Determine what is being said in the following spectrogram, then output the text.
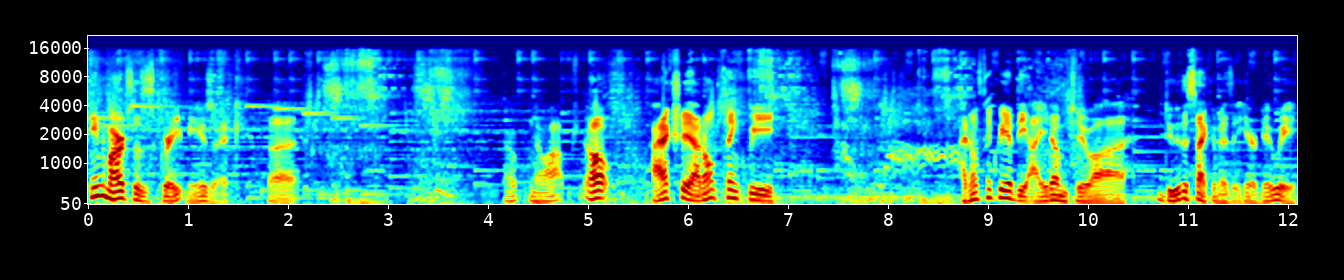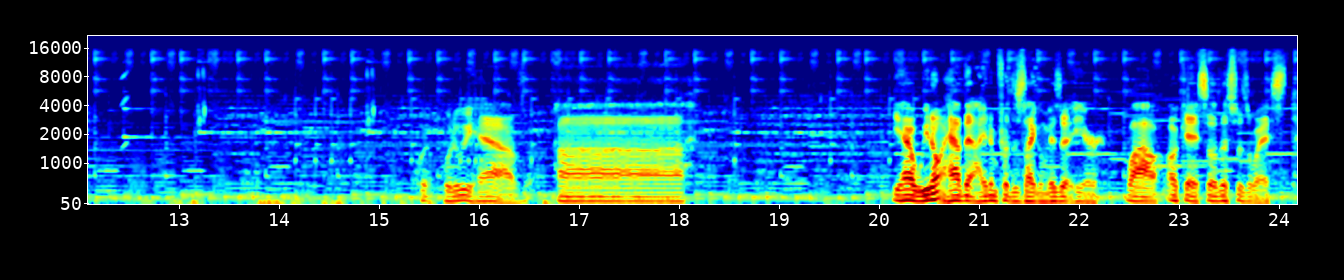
Kingdom Hearts is great music, but oh no op- oh actually I don't think we I don't think we have the item to uh, do the second visit here, do we? What, what do we have? Uh, yeah, we don't have the item for the second visit here. Wow. Okay, so this was a waste.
